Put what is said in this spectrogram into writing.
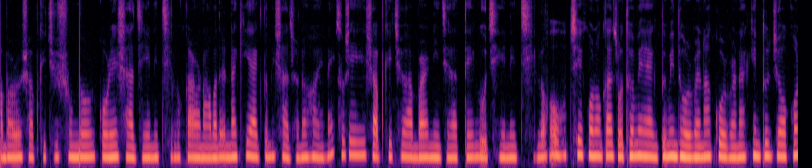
আবারও সবকিছু সুন্দর করে সাজিয়ে নিচ্ছিল। কারণ আমাদের নাকি একদমই সাজানো হয় নাই। তো সে সবকিছু আবার নিজে হাতে গুছিয়ে নিচ্ছিল। ও হচ্ছে কোনো কাজ প্রথমে একদমই ধরবে না, করবে না। কিন্তু যখন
